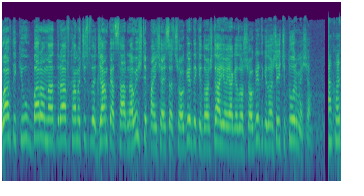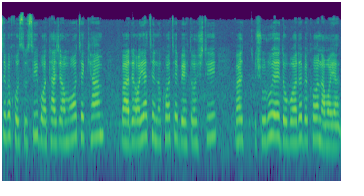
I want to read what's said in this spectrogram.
وقتی که او برآمد رفت همه چیز خود جمع کرد سرنوشت 5 600 شاگردی که داشته یا 1000 شاگردی که داشته چطور میشه مکاتب خصوصی با تجمعات کم و رعایت نکات بهداشتی و شروع دوباره به کار نمایند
